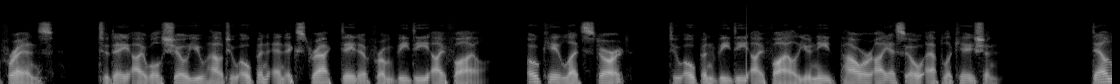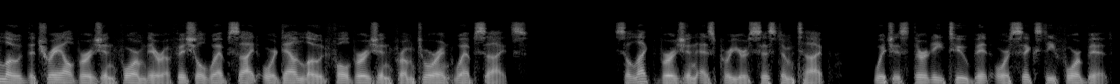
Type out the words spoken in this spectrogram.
friends, today I will show you how to open and extract data from VDI file. Okay let's start. To open VDI file you need Power ISO application. Download the trial version from their official website or download full version from torrent websites. Select version as per your system type, which is 32-bit or 64-bit.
